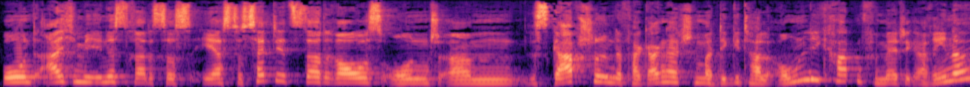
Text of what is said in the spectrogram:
Und Alchemie Innistrad ist das erste Set jetzt da draus und ähm, es gab schon in der Vergangenheit schon mal Digital-Only-Karten für Magic Arena.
